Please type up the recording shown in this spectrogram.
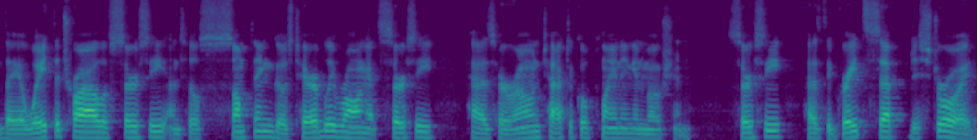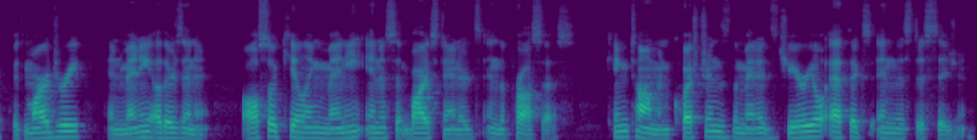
They await the trial of Cersei until something goes terribly wrong at Cersei has her own tactical planning in motion. Cersei has the Great Sept destroyed, with Margaery and many others in it, also killing many innocent bystanders in the process. King Tommen questions the managerial ethics in this decision.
